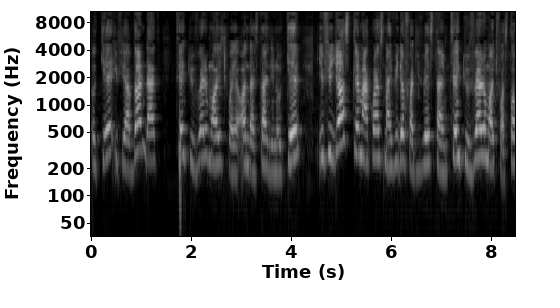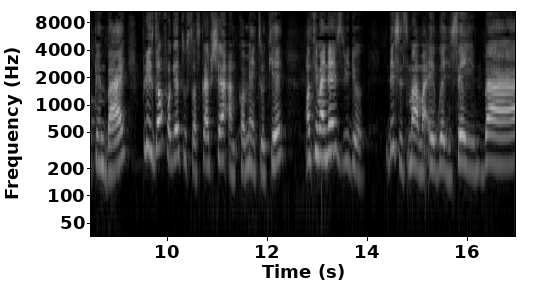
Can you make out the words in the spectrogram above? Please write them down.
Okay? If you have done that, thank you very much for your understanding, okay? If you just came across my video for the first time, thank you very much for stopping by. Please don't forget to subscribe, share, and comment, okay? Until my next video, this is Mama Egweji saying bye.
